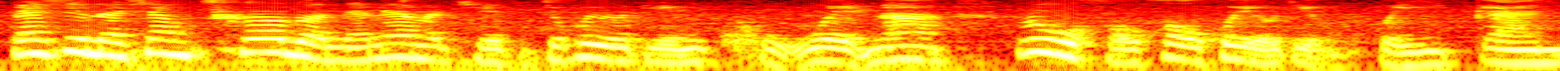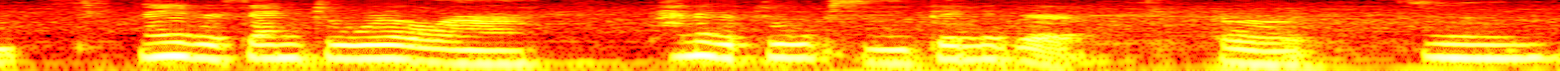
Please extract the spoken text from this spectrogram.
但是呢，像车轮的那样的茄子就会有点苦味，那入口后会有点回甘。那那个山猪肉啊，它那个猪皮跟那个呃筋。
